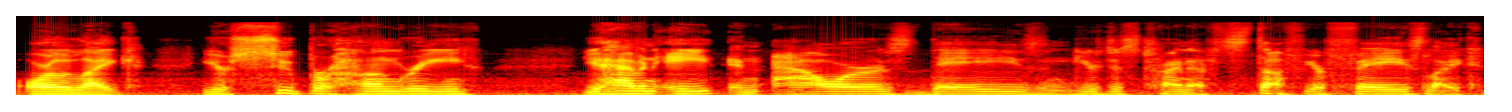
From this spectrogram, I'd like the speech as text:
or like you're super hungry, you haven't ate in hours, days and you're just trying to stuff your face like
